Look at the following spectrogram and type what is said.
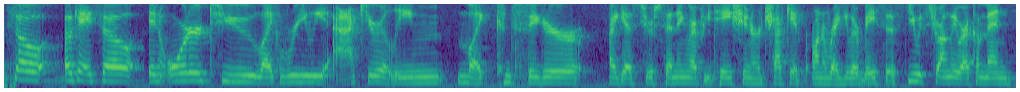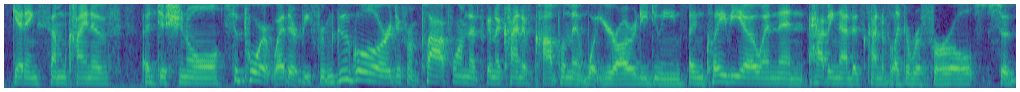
So okay, so in order to like really accurately like configure I guess, your sending reputation or check it on a regular basis, you would strongly recommend getting some kind of additional support, whether it be from Google or a different platform that's going to kind of complement what you're already doing in Klaviyo, and then having that as kind of like a referral, so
